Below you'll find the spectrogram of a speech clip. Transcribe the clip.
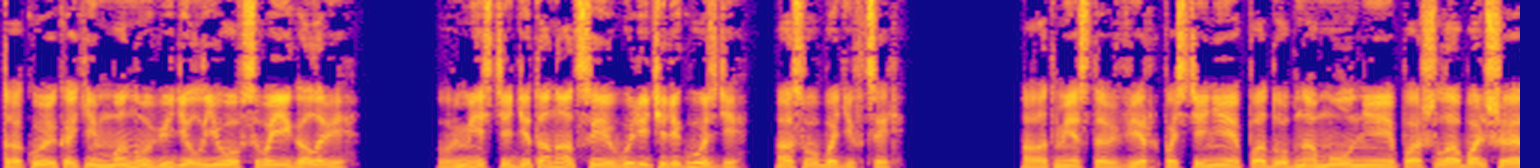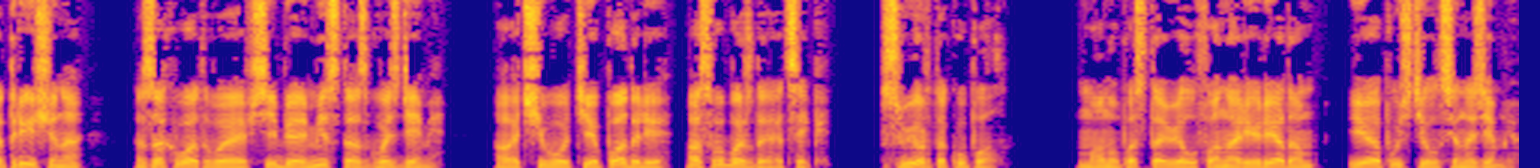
Такой, каким Ману видел его в своей голове. В месте детонации вылетели гвозди, освободив цель. От места вверх по стене, подобно молнии, пошла большая трещина, захватывая в себя места с гвоздями, отчего те падали, освобождая цепь. Сверток упал. Ману поставил фонарь рядом и опустился на землю.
